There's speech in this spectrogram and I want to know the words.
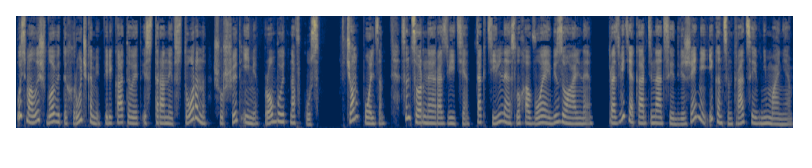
Пусть малыш ловит их ручками, перекатывает из стороны в сторону, шуршит ими, пробует на вкус. В чем польза? Сенсорное развитие, тактильное, слуховое, визуальное развитие координации движений и концентрации внимания.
